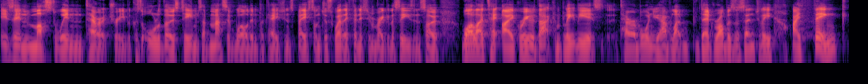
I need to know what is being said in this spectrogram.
is in must win territory because all of those teams have massive world implications based on just where they finish in regular season. So while I take I agree with that completely, it's terrible when you have like dead rubbers essentially. I think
